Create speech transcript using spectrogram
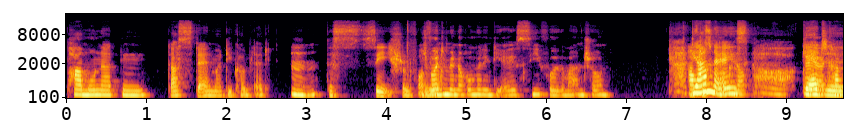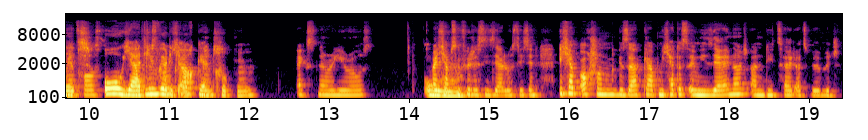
paar Monaten das Stan mal die komplett. Mhm. Das sehe ich schon vor Ich mir. wollte mir noch unbedingt die ASC-Folge mal anschauen. die haben eine. Club. Oh, Ja, ja. Oh ja, After die School würde ich auch gern mit- gucken. Extraordinary Heroes. Weil ich habe das Oh. Gefühl, dass sie sehr lustig sind. Ich habe auch schon gesagt gehabt, mich hat das irgendwie sehr erinnert an die Zeit, als wir mit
